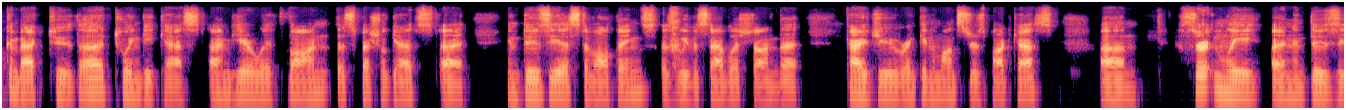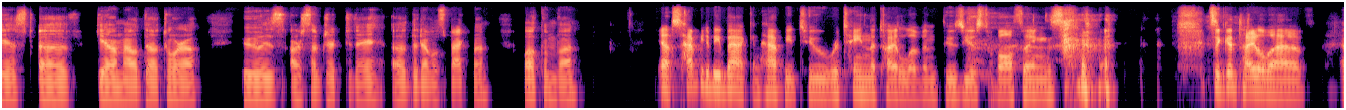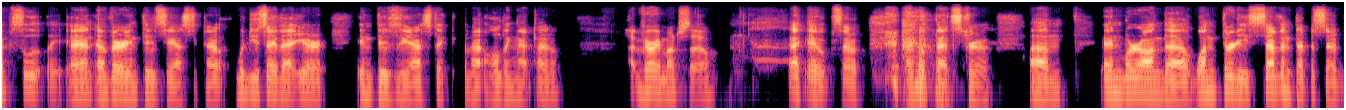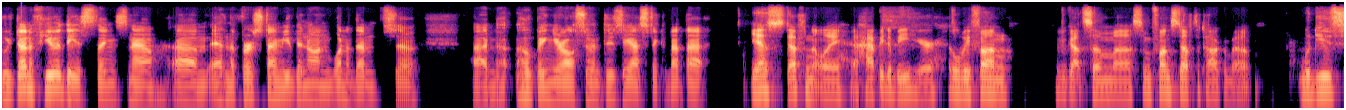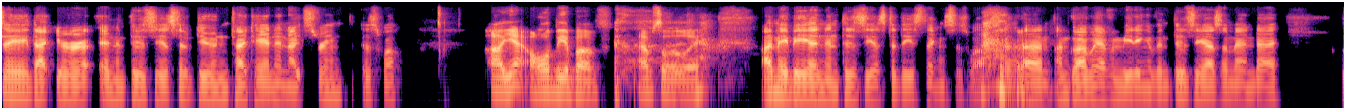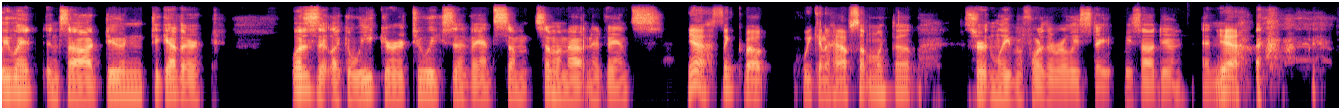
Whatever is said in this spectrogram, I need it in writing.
Welcome back to the Twin Geek Cast. I'm here with Vaughn, a special guest, uh, enthusiast of all things, as we've established on the Kaiju Ranking the Monsters podcast. Um, certainly an enthusiast of Guillermo del Toro, who is our subject today of The Devil's Backbone. Welcome, Vaughn. Yes, happy to be back and happy to retain the title of enthusiast of all things. it's a good title to have. Absolutely. And a very enthusiastic title. Would you say that you're enthusiastic about holding that title? Uh, very much so. I hope so. I hope that's true. Um, and we're on the 137th episode. We've done a few of these things now, um, and the first time you've been on one of them. So I'm hoping you're also enthusiastic about that. Yes, definitely. Happy to be here. It'll be fun. We've got some uh, some fun stuff to talk about. Would you say that you're an enthusiast of Dune, Titane, and Nightstream as well? Uh, yeah, all of the above. Absolutely. I may be an enthusiast of these things as well. So, um, I'm glad we have a meeting of enthusiasm, and uh, we went and saw Dune together. What is it like a week or two weeks in advance? Some some amount in advance. Yeah, think about a week and a half, something like that certainly before the release date we saw dune and yeah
